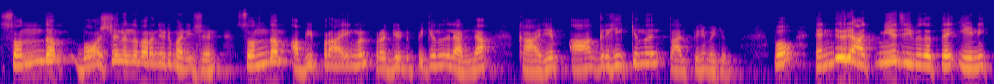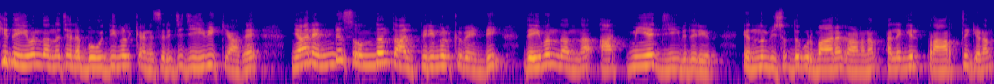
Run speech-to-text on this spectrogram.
സ്വന്തം ബോഷൻ എന്ന് പറഞ്ഞൊരു മനുഷ്യൻ സ്വന്തം അഭിപ്രായങ്ങൾ പ്രകടിപ്പിക്കുന്നതിലല്ല കാര്യം. ആഗ്രഹിക്കുന്നതിൽ താല്പര്യം വയ്ക്കുന്നു. അപ്പോൾ എന്റെ ഒരു ആത്മീയ ജീവിതത്തെ എനിക്ക് ദൈവം തന്ന ചില ബോധ്യങ്ങൾക്കനുസരിച്ച് ജീവിക്കാതെ ഞാൻ എന്റെ സ്വന്തം താല്പര്യങ്ങൾക്ക് വേണ്ടി ദൈവം തന്ന ആത്മീയ ജീവിത രീതി എന്നും വിശുദ്ധ കുർബാന കാണണം അല്ലെങ്കിൽ പ്രാർത്ഥിക്കണം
